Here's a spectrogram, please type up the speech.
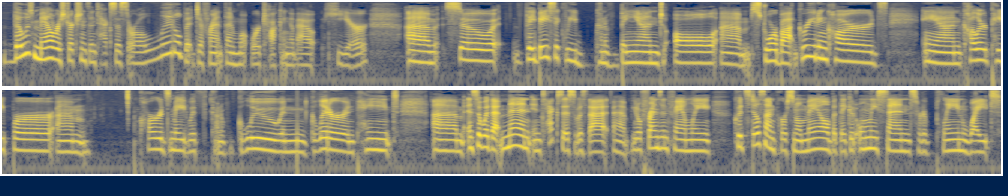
those mail restrictions in Texas are a little bit different than what we're talking about here. Um, so they basically kind of banned all um, store bought greeting cards and colored paper. Um, cards made with kind of glue and glitter and paint. Um, and so what that meant in Texas was that uh, you know friends and family could still send personal mail, but they could only send sort of plain white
